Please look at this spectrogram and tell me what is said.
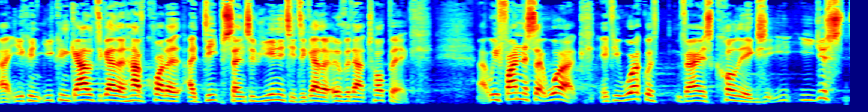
Uh, you, can, you can gather together and have quite a, a deep sense of unity together over that topic. Uh, we find this at work. If you work with various colleagues, you, you, just,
